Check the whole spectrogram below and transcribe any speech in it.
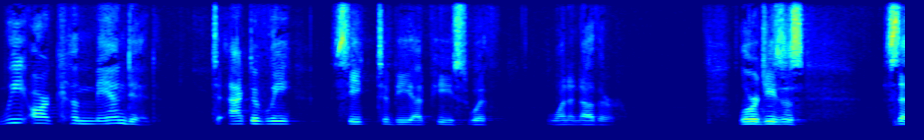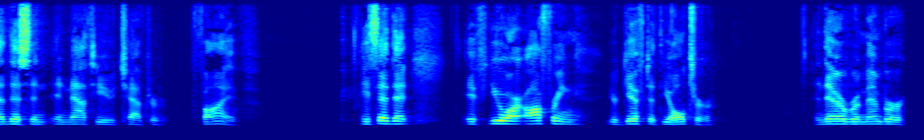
We are commanded to actively seek to be at peace with one another. Lord Jesus said this in, in Matthew chapter 5. He said that if you are offering your gift at the altar and there remember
